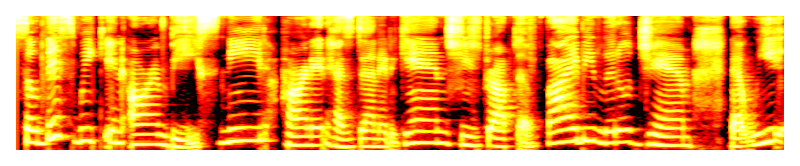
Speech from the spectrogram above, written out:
So this week in R&B, Sinéad Harnett has done it again. She's dropped a vibey little gem that we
